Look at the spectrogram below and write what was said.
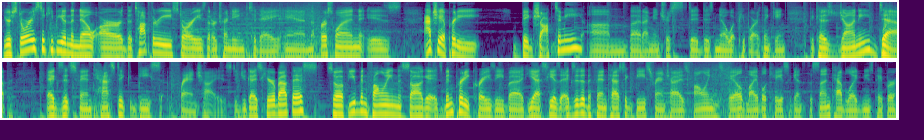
Your stories to keep you in the know are the top three stories that are trending today. And the first one is actually a pretty big shock to me, um, but I'm interested to know what people are thinking because Johnny Depp exits Fantastic Beasts franchise. Did you guys hear about this? So, if you've been following the saga, it's been pretty crazy, but yes, he has exited the Fantastic Beasts franchise following his failed libel case against the Sun tabloid newspaper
